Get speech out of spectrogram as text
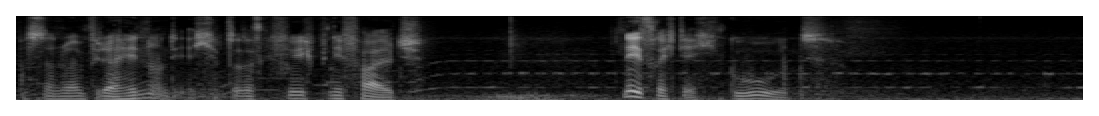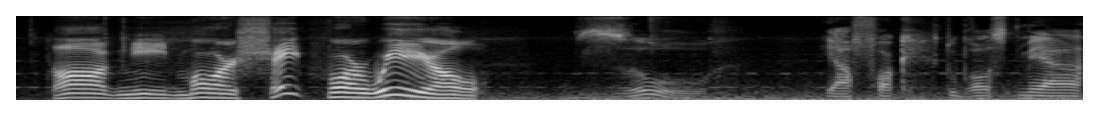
Muss dann nur entweder hin und ich habe so das Gefühl, ich bin hier falsch. Nee, ist richtig. Gut. Dog need more shape for wheel. So. Ja, Fock, du brauchst mehr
